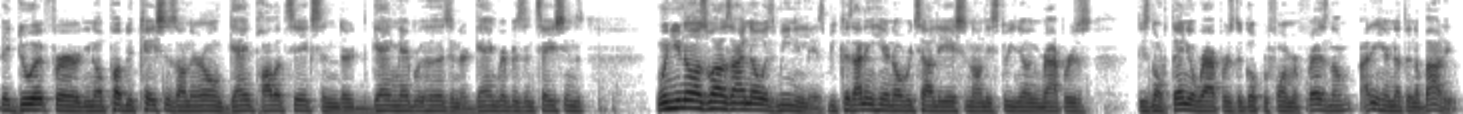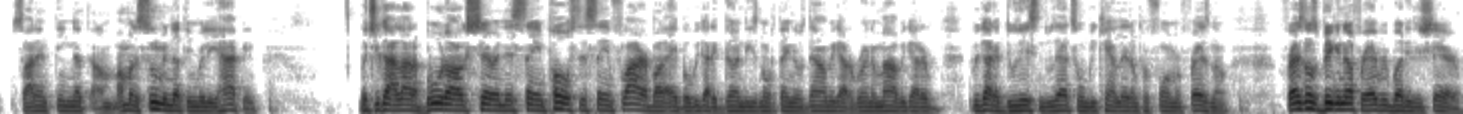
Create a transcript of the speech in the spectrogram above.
They do it for, you know, publications on their own gang politics and their gang neighborhoods and their gang representations. When you know as well as I know it's meaningless because I didn't hear no retaliation on these three young rappers, these Norteño rappers to go perform in Fresno. I didn't hear nothing about it. So I didn't think nothing, I'm, I'm assuming nothing really happened. But you got a lot of Bulldogs sharing this same post, this same flyer about, hey, but we got to gun these Norteños down. We got to run them out. We got to we got to do this and do that to them. We can't let them perform in Fresno. Fresno's big enough for everybody to share.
